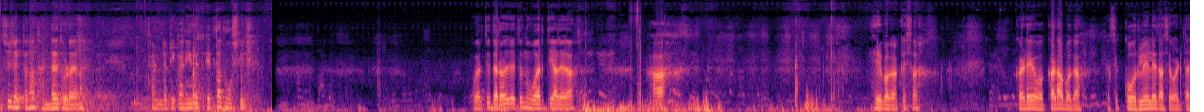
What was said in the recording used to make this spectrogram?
असू शकतं ना थंड आहे थोडं आहे ना? थंड ठिकाणी येतात मोस्टली वरती दरवाज्यातून वरती आलेला हा. हे बघा कसा कडे कडा बघा. कसे कोरलेलेत असे वाटतात.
